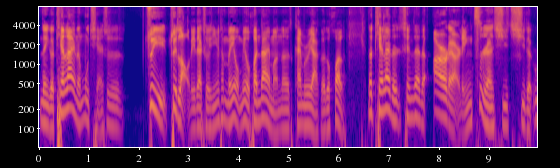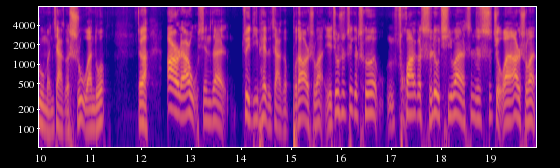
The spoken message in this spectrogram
那个天籁呢，目前是最最老的一代车型，因为它没有没有换代嘛。那凯美瑞、雅阁都换了。那天籁的现在的2.0自然吸气的入门价格十五万多。对吧？二点五现在最低配的价格不到二十万，也就是这个车花个十六七万，甚至十九万、二十万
